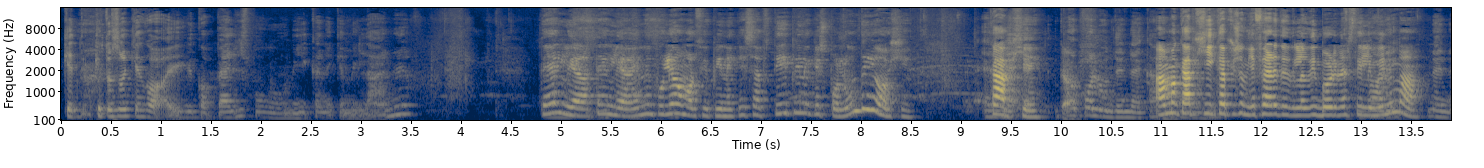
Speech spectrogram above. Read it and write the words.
Και, και το ζω κι εγώ. Οι κοπέλες που βγήκανε και μιλάνε. Τέλεια, τέλεια. Είναι πολύ όμορφοι οι πίνακες. Αυτοί οι πίνακες πολλούνται ή όχι; Κάποιοι. Ε, ε, πολλούνται, ναι. Άμα κάποιοι. κάποιος ενδιαφέρεται, δηλαδή μπορεί να στείλει Μπορεί. μήνυμα; Ναι, ναι,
